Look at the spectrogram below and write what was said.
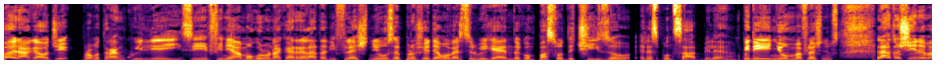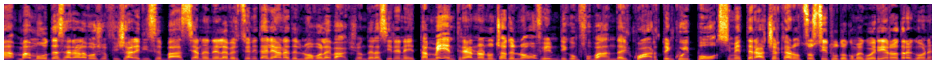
Poi, raga, oggi proprio tranquilli e easy. Finiamo con una carrellata di flash news e procediamo verso il weekend con passo deciso e responsabile. Quindi, Newm Flash News. Lato cinema, Mahmood sarà la voce ufficiale di Sebastian nella versione italiana del nuovo live action della Sirenetta, mentre hanno annunciato il nuovo film di Kung Fu Panda, il quarto, in cui Po si metterà a cercare un sostituto come guerriero dragone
